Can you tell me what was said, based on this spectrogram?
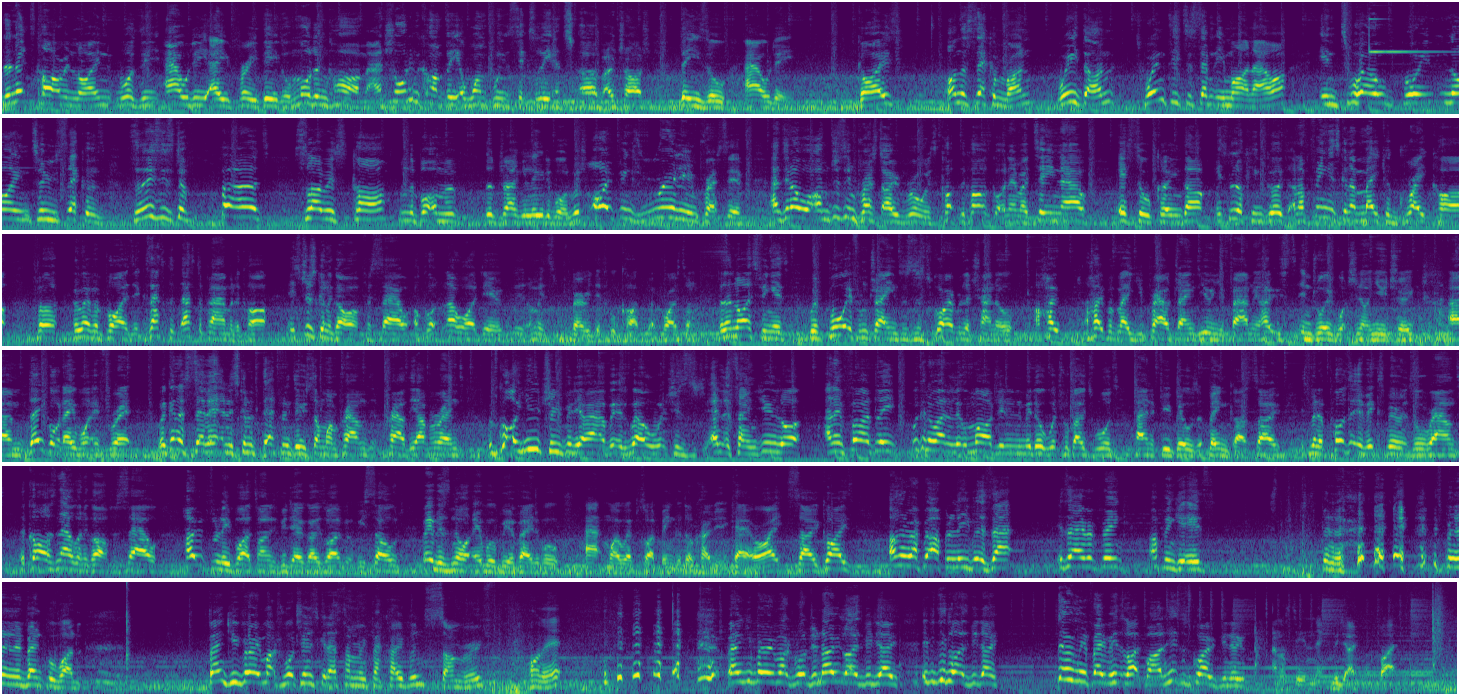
the next car in line was the Audi A3 diesel. Modern car, man. Surely we can't beat a 1.6 litre turbocharged diesel Audi. Guys, on the second run, we done 20 to 70 mile an hour in 12.92 seconds. So this is the third slowest car from the bottom of the Dragy leaderboard, which I think is really impressive. And you know what? I'm just impressed overall. It's, the car's got an MOT now. It's all cleaned up. It's looking good, and I think it's going to make a great car for whoever buys it. Because that's that's the plan with the car. It's just going to go up for sale. I've got no idea. I mean, it's a very difficult car to put a price on. But the nice thing is, we've bought it from James, a subscriber to the channel. I hope I hope I've made you proud, James. You and your family. I hope you enjoyed watching it on YouTube. Um, they got what they wanted for it. We're going to sell it, and it's going to definitely do someone proud proud the other end. We've got a YouTube video out of it as well, which has entertained you lot. And then thirdly, we're going to earn a little margin in the middle, which will go towards paying a few bills at Binca. So it's been a positive experience all round. The car's now going to go up for sale. Hopefully by the time this video goes live, it'll be sold. But if it's not, it will be available at my website, binca.co.uk, all right? So guys, I'm gonna wrap it up and leave it as that. Is that everything? I think it is. It's been, a it's been an eventful one. Thank you very much for watching. Let's get that sunroof back open. Sunroof on it. Thank you very much for watching. I hope you liked this video. If you did like this video, do me a favour, hit the like button, hit subscribe if you're new, and I'll see you in the next video. Bye.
